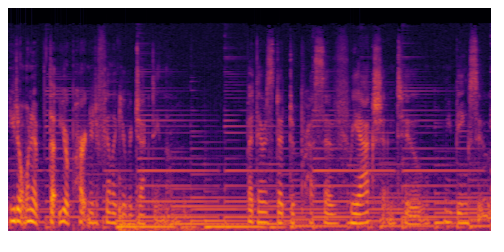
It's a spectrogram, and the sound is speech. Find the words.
you don't want to, your partner to feel like you're rejecting them. But there's a depressive reaction to me being sued.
